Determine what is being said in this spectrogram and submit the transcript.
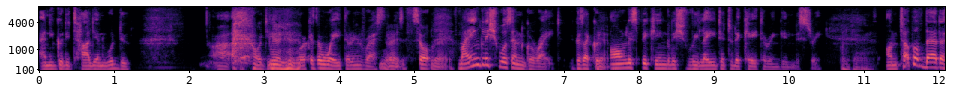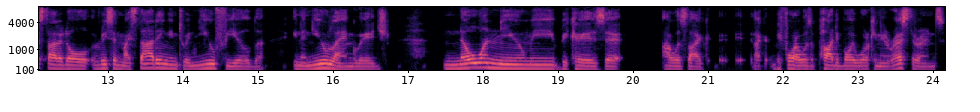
any good italian would do uh, what do you do You work as a waiter in restaurants Right. so Right. my english wasn't great because i could Yeah. only speak english related to the catering industry Okay. on top of that, I started all recent my studying into a new field in a new language. No one knew me because uh, I was like, like before I was a party boy working in restaurants,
